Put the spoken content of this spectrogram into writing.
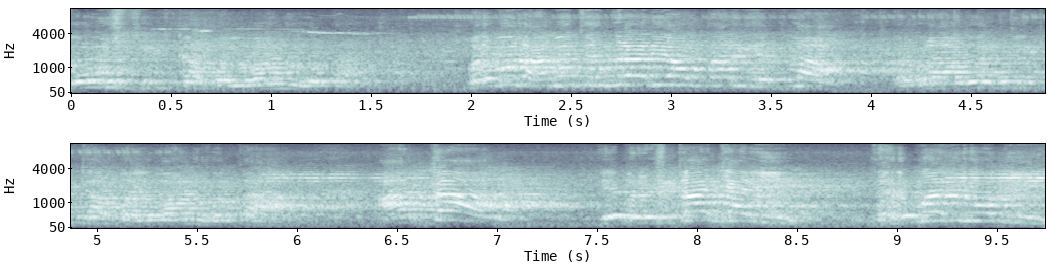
कंस तितका बलवान होता. प्रभू रामचंद्राने अवतार घेतला. रावण तितका बलवान होता. आता हे भ्रष्टाचारी धर्मविरोधी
